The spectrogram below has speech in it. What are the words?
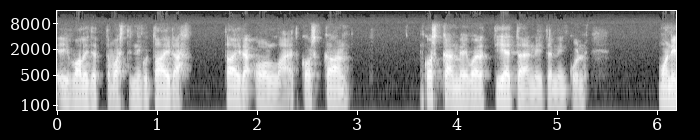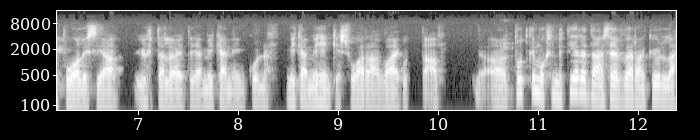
ei valitettavasti niin kuin taida, taida olla, että koskaan koskaan me ei voida tietää niitä niin kuin monipuolisia yhtälöitä ja mikä, niin kuin, mikä mihinkin suoraan vaikuttaa. Tutkimuksen me tiedetään sen verran kyllä,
